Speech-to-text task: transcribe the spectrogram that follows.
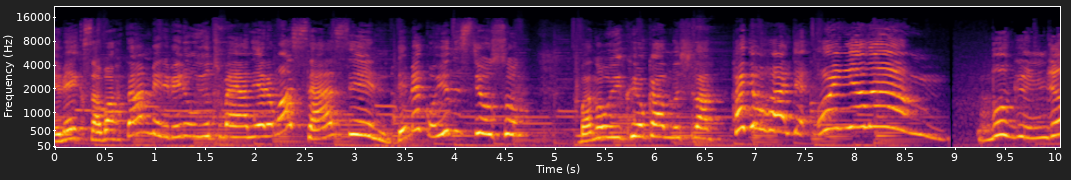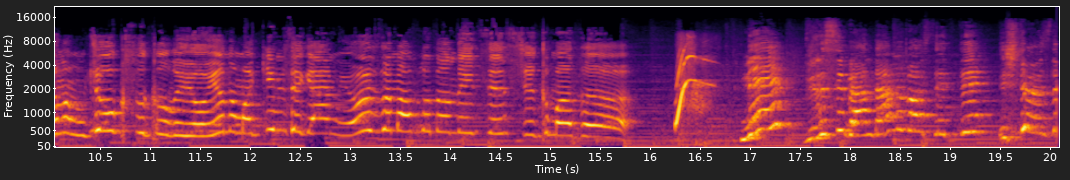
Demek sabahtan beri beni uyutmayan yaramaz sensin. Demek oyun istiyorsun. Bana uyku yok anlaşılan. Hadi o halde oynayalım. Bugün canım çok sıkılıyor. Yanıma kimse gelmiyor. Özlem abladan da hiç ses çıkmadı. Ne? Birisi benden mi bahsetti? İşte Özlem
